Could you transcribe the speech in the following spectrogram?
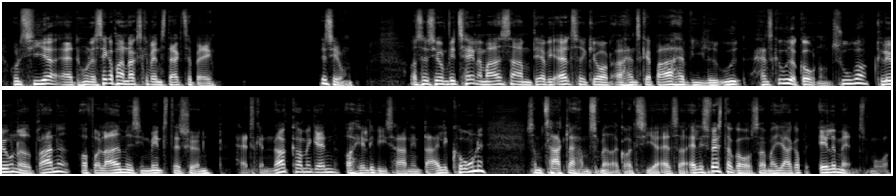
hun siger, at hun er sikker på, at han nok skal vende stærkt tilbage. Det siger hun. Og så siger hun, vi taler meget sammen, det har vi altid gjort, og han skal bare have hvilet ud. Han skal ud og gå nogle ture, kløve noget brænde og få leget med sin mindste søn. Han skal nok komme igen, og heldigvis har han en dejlig kone, som takler ham smadret godt, siger altså Alice Vestergaard, som er Jakob Ellemanns mor.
